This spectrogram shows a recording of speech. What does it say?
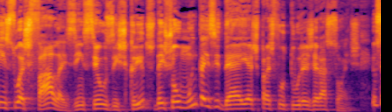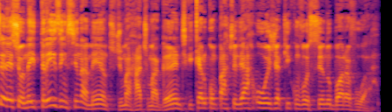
e em suas falas e em seus escritos deixou muitas ideias para as futuras gerações. Eu selecionei três ensinamentos de Mahatma Gandhi que quero compartilhar hoje aqui com você no Bora Voar.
